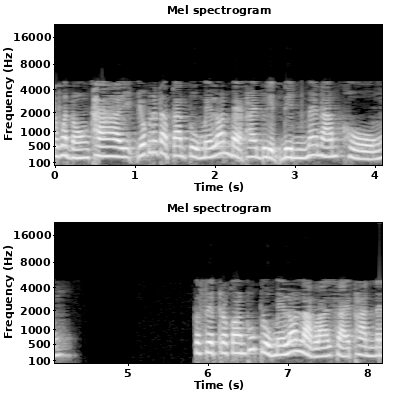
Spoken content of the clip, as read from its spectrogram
จังหวัดหนองคาย ยกระดับการปลูกเมลอนแบบไฮบริดดินแม่น้ำโขง เกษตรกรผู้ปลูกเมลอนหลากหลายสายพันธุ์ใน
